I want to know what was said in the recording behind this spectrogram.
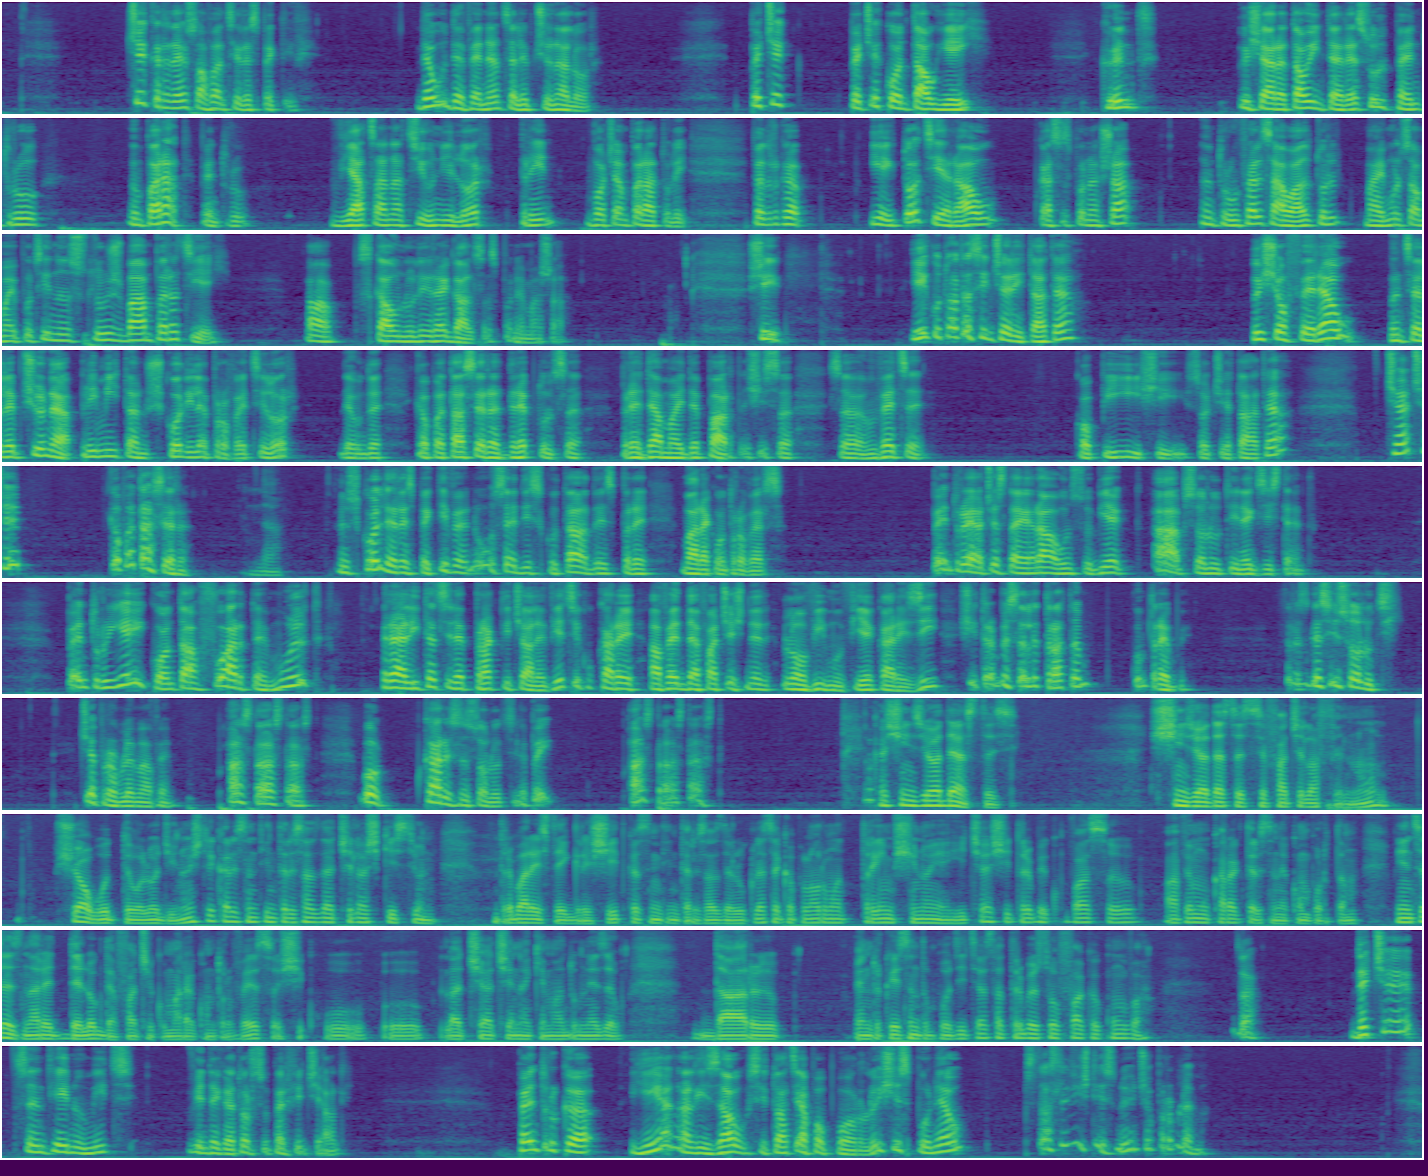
ce credeau savanții respectivi? De unde venea înțelepciunea lor? Pe ce, pe ce contau ei când își arătau interesul pentru împărat, pentru viața națiunilor prin vocea împăratului? Pentru că ei toți erau, ca să spun așa, într-un fel sau altul, mai mult sau mai puțin, în slujba împărăției, a scaunului regal, să spunem așa. Și ei, cu toată sinceritatea, își ofereau înțelepciunea primită în școlile profeților, de unde căpătaseră dreptul să predea mai departe și să, să învețe copiii și societatea, ceea ce căpătaseră. Da. În școlile respective nu se discuta despre marea controversă. Pentru ei acesta era un subiect absolut inexistent. Pentru ei conta foarte mult realitățile practice ale vieții cu care avem de-a face și ne lovim în fiecare zi și trebuie să le tratăm cum trebuie. Trebuie să găsim soluții. Ce probleme avem? Asta, asta, asta. Bun, care sunt soluțiile? Păi, asta, asta, asta. Ca și în ziua de astăzi. Și în ziua de astăzi se face la fel, nu? și au avut teologii noștri care sunt interesați de aceleași chestiuni. Întrebarea este greșit că sunt interesați de lucrurile astea, că până la urmă trăim și noi aici și trebuie cumva să avem un caracter să ne comportăm. Bineînțeles, nu are deloc de a face cu marea controversă și cu uh, la ceea ce ne-a chemat Dumnezeu. Dar uh, pentru că ei sunt în poziția asta, trebuie să o facă cumva. Da. De ce sunt ei numiți vindecători superficiali? Pentru că ei analizau situația poporului și spuneau stați liniștiți, nu e nicio problemă.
